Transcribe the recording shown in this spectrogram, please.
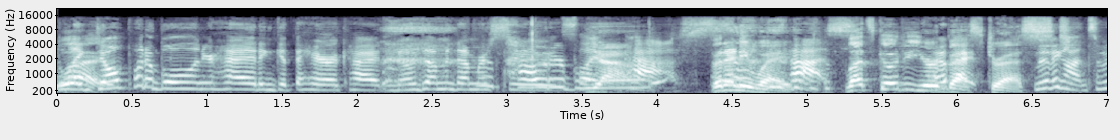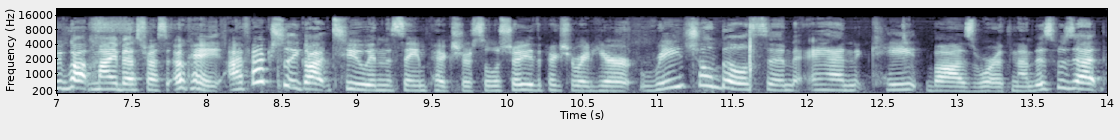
like, what? don't put a bowl on your head and get the haircut. No Dumb and Dumber suits. powder Like, Yeah. pass. But anyway, Pass. let's go to your Okay, best dress. Moving on. So we've got my best dress. Okay, I've actually got two in the same picture. So we'll show you the picture right here. Rachel Bilson and Kate Bosworth. Now this was at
